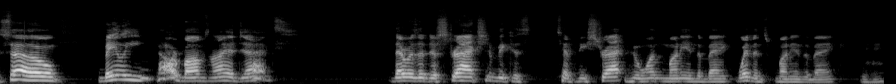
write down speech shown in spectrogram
So Bayley power bombs Nia Jax. There was a distraction because Tiffany Stratton, who won Money in the Bank, women's Money in the Bank, Mhm.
